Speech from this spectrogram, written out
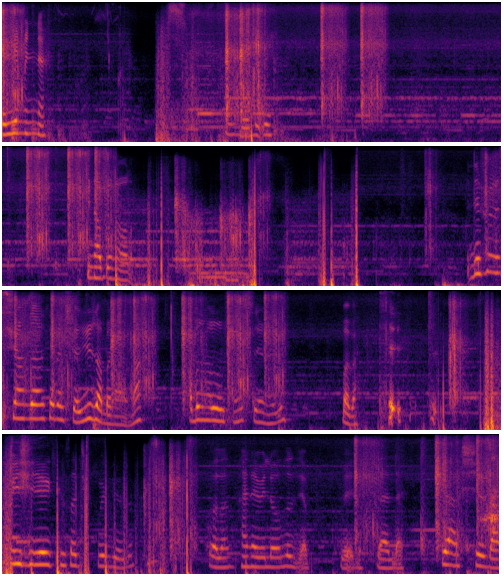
Deli ne? Bin abone olun. Hedefimiz şu anda arkadaşlar 100 abone olmak. Abone olursanız sevinirim. Bye. bir şeye kısacık bölüyorum. Falan hani öyle olur ya böyle derler. Ya şuradan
